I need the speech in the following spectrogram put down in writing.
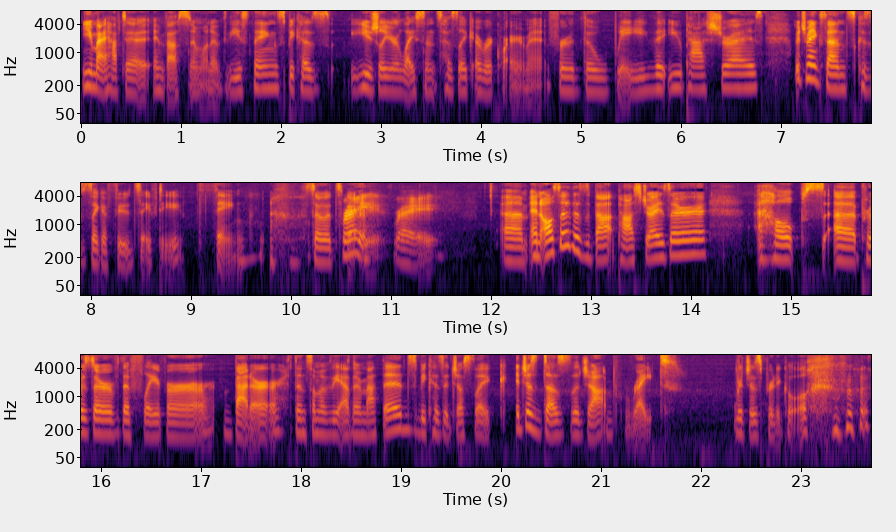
You might have to invest in one of these things because usually your license has like a requirement for the way that you pasteurize, which makes sense because it's like a food safety thing. so it's fair. Right. Right. Um, and also, this vat pasteurizer helps uh, preserve the flavor better than some of the other methods because it just like it just does the job right, which is pretty cool.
